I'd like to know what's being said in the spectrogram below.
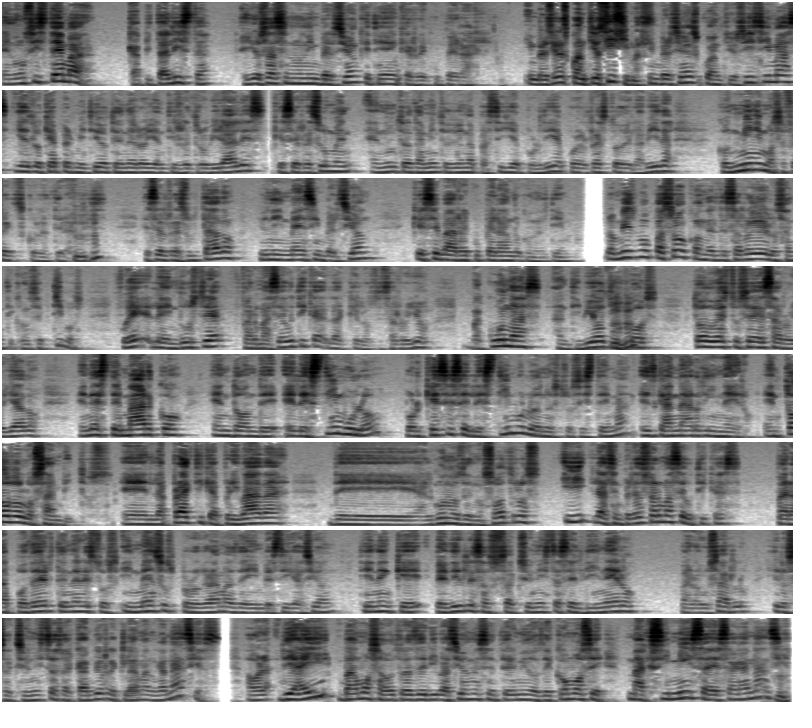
En un sistema capitalista, ellos hacen una inversión que tienen que recuperar. Inversiones cuantiosísimas. Inversiones cuantiosísimas y es lo que ha permitido tener hoy antirretrovirales que se resumen en un tratamiento de una pastilla por día por el resto de la vida con mínimos efectos colaterales. Es el resultado de una inmensa inversión que se va recuperando con el tiempo. Lo mismo pasó con el desarrollo de los anticonceptivos. Fue la industria farmacéutica la que los desarrolló. Vacunas, antibióticos, todo esto se ha desarrollado en este marco en donde el estímulo, porque ese es el estímulo de nuestro sistema, es ganar dinero en todos los ámbitos. En la práctica privada de algunos de nosotros y las empresas farmacéuticas para poder tener estos inmensos programas de investigación tienen que pedirles a sus accionistas el dinero para usarlo y los accionistas a cambio reclaman ganancias. Ahora, de ahí vamos a otras derivaciones en términos de cómo se maximiza esa ganancia.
